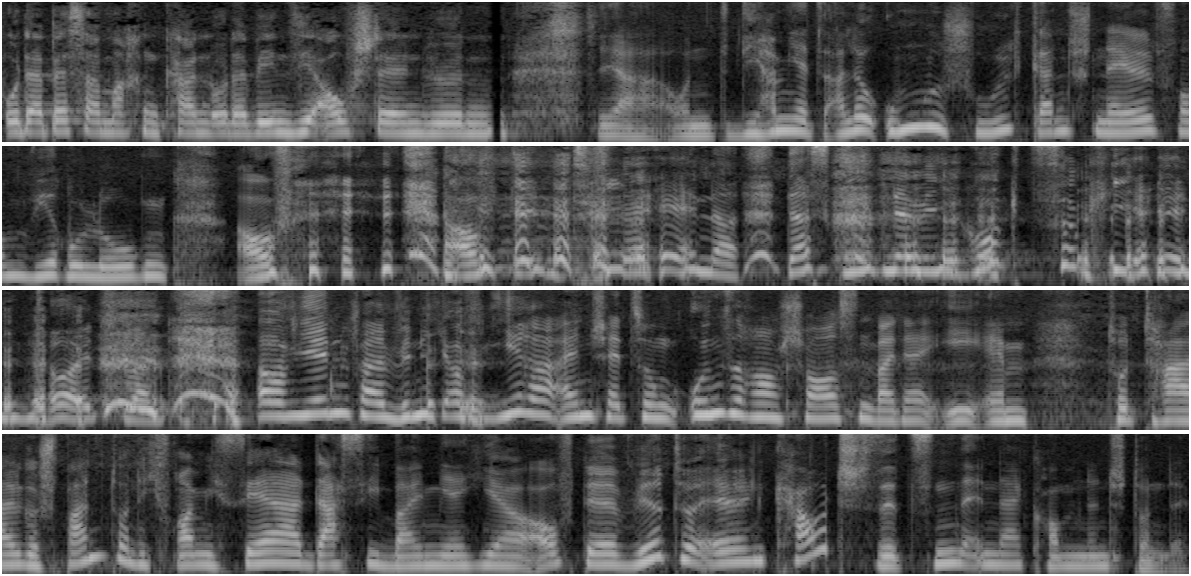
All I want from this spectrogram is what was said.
oder besser machen kann oder wen sie aufstellen würden. Ja, und die haben jetzt alle umgeschult, ganz schnell vom Virologen auf, auf den Trainer. Das geht nämlich ruckzuck hier in Deutschland. Auf jeden Fall bin ich auf Ihre Einschätzung unserer Chancen bei der EM total gespannt und ich freue mich sehr, dass Sie bei mir hier auf der virtuellen Couch sitzen in der kommenden Stunde.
